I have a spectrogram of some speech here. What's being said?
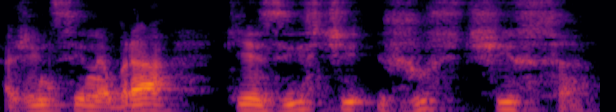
a gente se lembrar que existe justiça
